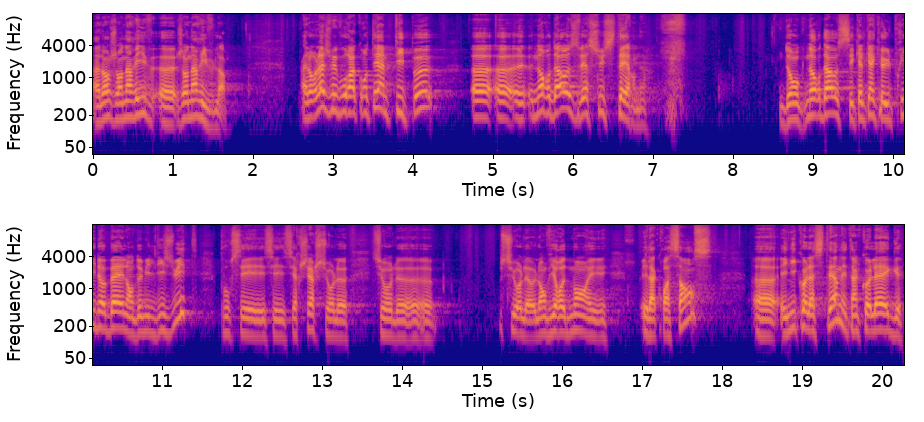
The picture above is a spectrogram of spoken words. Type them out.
Alors, j'en arrive, arrive, là. Alors là, je vais vous raconter un petit peu Nordhaus versus Stern. Donc, Nordhaus, c'est quelqu'un qui a eu le prix Nobel en 2018 pour ses, recherches sur, l'environnement et, la croissance. Euh, et Nicolas Stern est un collègue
